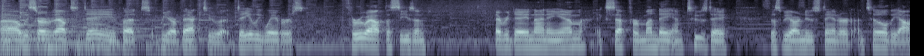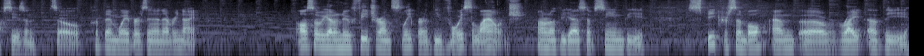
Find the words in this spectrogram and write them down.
Uh, we started out today, but we are back to uh, daily waivers throughout the season. Every day, 9 a.m., except for Monday and Tuesday. This will be our new standard until the off season, so put them waivers in every night. Also, we got a new feature on Sleeper, the Voice Lounge. I don't know if you guys have seen the speaker symbol on the right of the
